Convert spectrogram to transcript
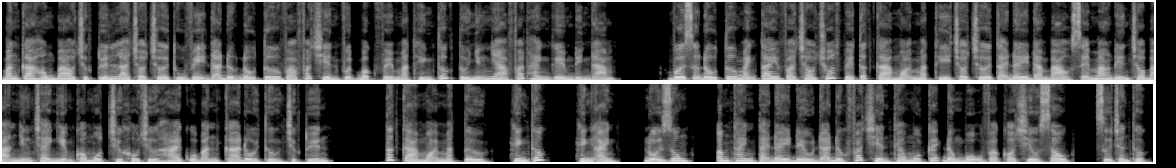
Bắn cá hồng bao trực tuyến là trò chơi thú vị đã được đầu tư và phát triển vượt bậc về mặt hình thức từ những nhà phát hành game đỉnh đám. Với sự đầu tư mạnh tay và trau chuốt về tất cả mọi mặt thì trò chơi tại đây đảm bảo sẽ mang đến cho bạn những trải nghiệm có một trừ không trừ hai của bắn cá đổi thưởng trực tuyến. Tất cả mọi mặt từ, hình thức, hình ảnh, nội dung, âm thanh tại đây đều đã được phát triển theo một cách đồng bộ và có chiều sâu, sự chân thực.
